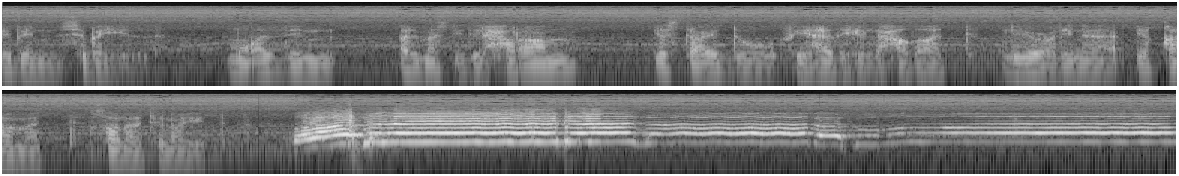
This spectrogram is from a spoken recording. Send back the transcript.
ابن سبيل مؤذن المسجد الحرام يستعد في هذه اللحظات ليعلن إقامة صلاة العيد. صلاة العيد عذابكم الله.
